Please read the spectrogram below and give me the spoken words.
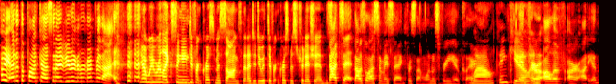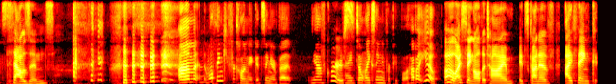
I edit the podcast and I didn't even remember that. Yeah, we were like singing different Christmas songs that had to do with different Christmas traditions. That's it. That was the last time I sang for someone was for you, Claire. wow, thank you. And for And all of our audience. thousands. Um, well, thank you for calling me a good singer, but yeah, Of course. I don't like singing for people. How about you? Oh, I sing all the time. It's kind of, I think,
